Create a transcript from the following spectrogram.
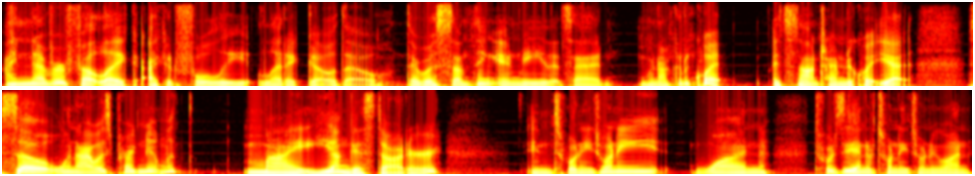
I never felt like I could fully let it go, though. There was something in me that said, We're not going to quit. It's not time to quit yet. So when I was pregnant with my youngest daughter in 2021, towards the end of 2021,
